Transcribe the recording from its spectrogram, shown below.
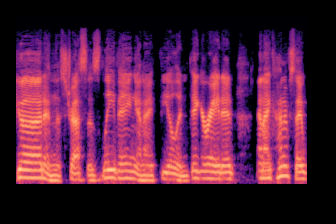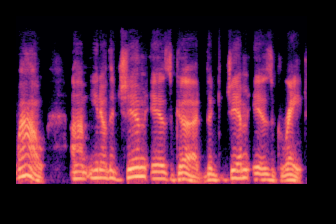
good and the stress is leaving and I feel invigorated and I kind of say, "Wow, um, you know, the gym is good. The gym is great.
